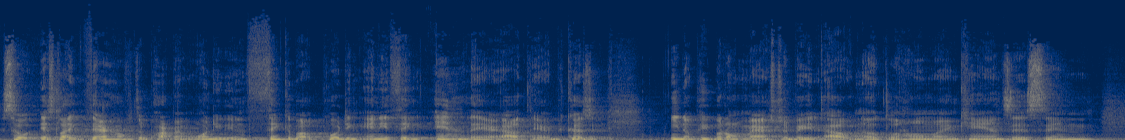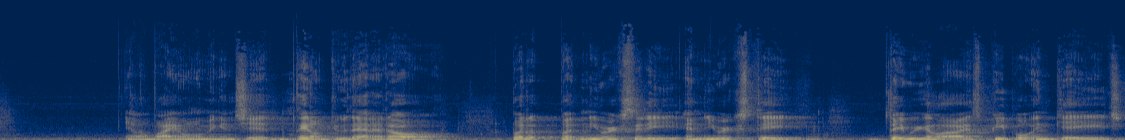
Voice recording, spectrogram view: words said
so it's like their health department won't even think about putting anything in there out there because, you know, people don't masturbate out in Oklahoma and Kansas and, you know, Wyoming and shit. They don't do that at all. But but New York City and New York State, they realize people engage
